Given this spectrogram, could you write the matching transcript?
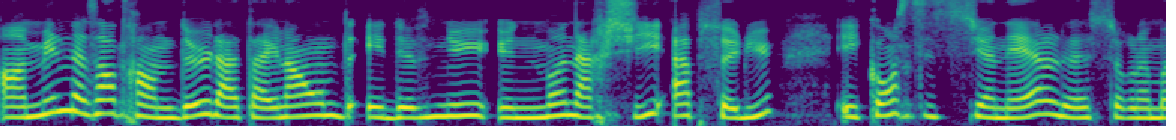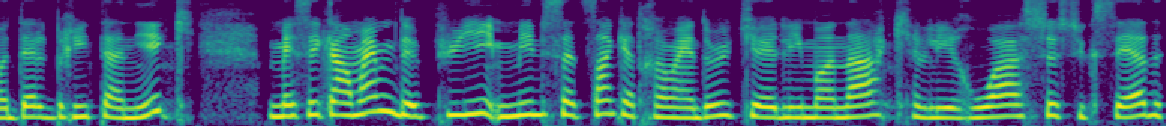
en 1932, la Thaïlande est devenue une monarchie absolue et constitutionnelle sur le modèle britannique, mais c'est quand même depuis 1782 que les monarques, les rois se succèdent.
